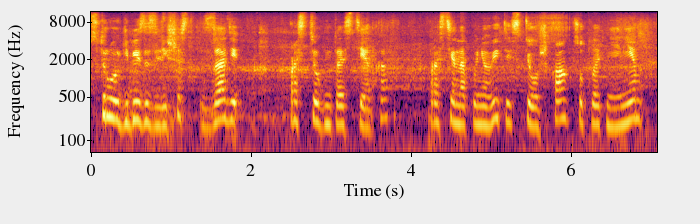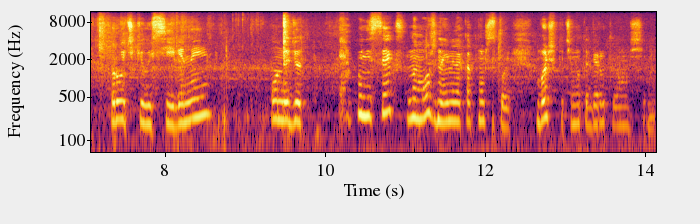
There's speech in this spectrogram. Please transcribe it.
Строгий, без излишеств. Сзади простегнутая стенка. Простенок у него, видите, стежка с уплотнением. Ручки усиленные. Он идет унисекс, но можно именно как мужской. Больше почему-то берут его мужчины.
